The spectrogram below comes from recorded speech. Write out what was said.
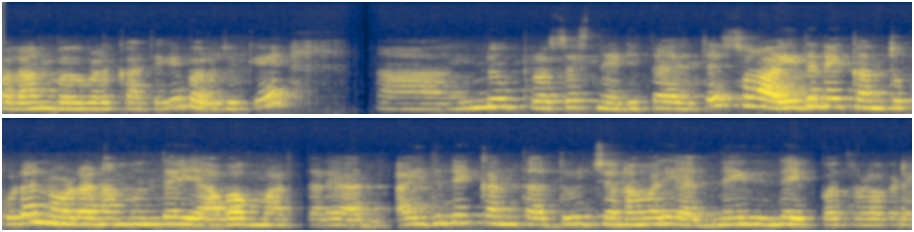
ಫಲಾನುಭವಿಗಳ ಖಾತೆಗೆ ಬರೋದಕ್ಕೆ ಇನ್ನೂ ಪ್ರೊಸೆಸ್ ನಡೀತಾ ಇರುತ್ತೆ. ಸೊ ಐದನೇ ಕಂತು ಕೂಡ ನೋಡೋಣ, ಮುಂದೆ ಯಾವಾಗ ಮಾಡ್ತಾರೆ. ಅದು ಐದನೇ ಕಂತಾದರೂ ಜನವರಿ ಹದಿನೈದರಿಂದ ಇಪ್ಪತ್ತರೊಳಗಡೆ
